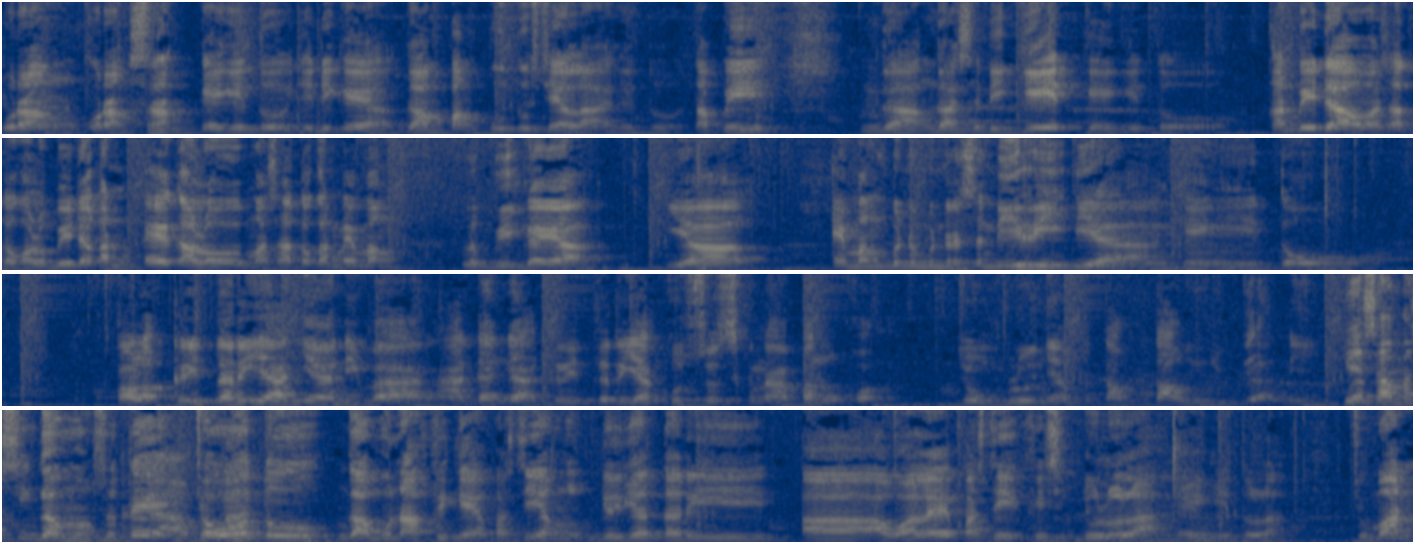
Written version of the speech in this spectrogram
kurang kurang serak kayak gitu jadi kayak gampang putusnya lah gitu tapi nggak nggak sedikit kayak gitu kan beda sama Mas Sato kalau beda kan eh kalau Mas Sato kan memang lebih kayak ya emang bener-bener sendiri dia Hmm. kayak gitu Kalau kriterianya nih bang, ada nggak kriteria khusus kenapa lu kok jomblonya bertahun-tahun juga nih? Ya sama sih nggak maksudnya Ada apa cowok nih? tuh nggak munafik ya pasti yang dilihat dari uh, awalnya pasti fisik dulu lah kayak gitulah. Cuman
